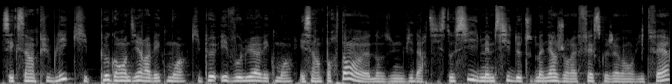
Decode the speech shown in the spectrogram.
c'est que c'est un public qui peut grandir avec moi, qui peut évoluer avec moi. Et c'est important euh, dans une vie d'artiste aussi, même si de toute manière j'aurais fait ce que j'avais envie de faire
